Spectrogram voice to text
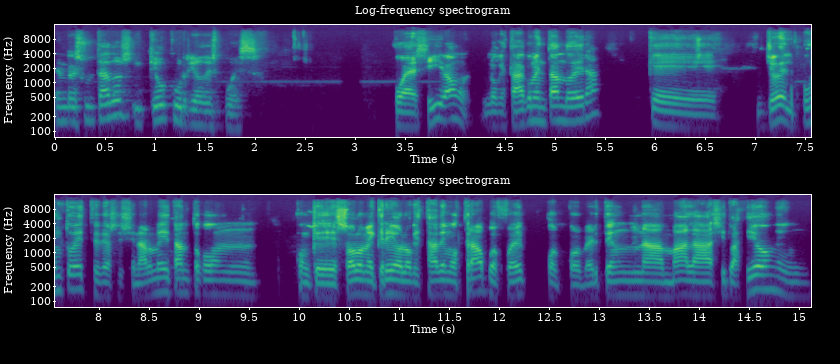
en resultados y qué ocurrió después. Pues sí, vamos, lo que estaba comentando era que yo el punto este de obsesionarme tanto con, con que solo me creo lo que está demostrado, pues fue por, verte en una mala situación, en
